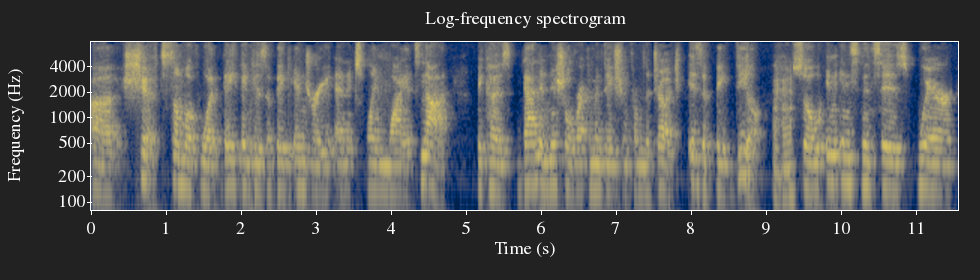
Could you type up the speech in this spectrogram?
uh, shift some of what they think is a big injury and explain why it's not because that initial recommendation from the judge is a big deal. Mhm. So in instances where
